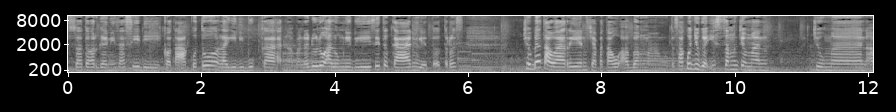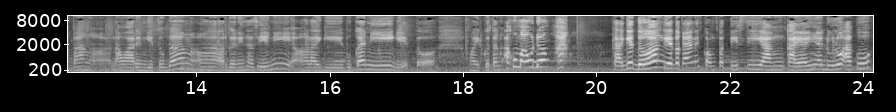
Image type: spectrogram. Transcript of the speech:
suatu organisasi di kota aku tuh lagi dibuka. Nah Panda dulu alumni di situ kan gitu. Terus coba tawarin siapa tahu abang mau. Terus aku juga iseng cuman cuman apa nawarin gitu bang eh, organisasi ini eh, lagi buka nih gitu. Mau ikutan? Aku mau dong. Hah? Kaget dong gitu kan. Kompetisi yang kayaknya dulu aku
